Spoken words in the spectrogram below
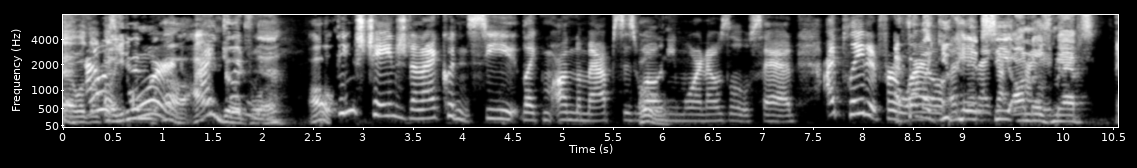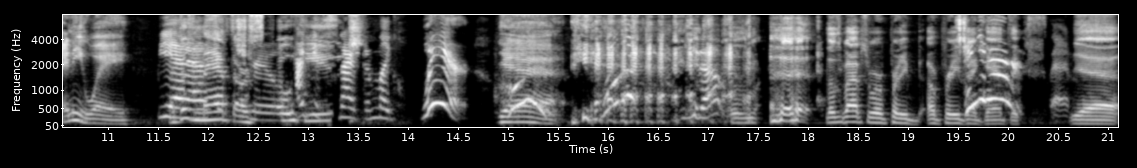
Yeah, it was I okay. was oh, you didn't? bored. Oh, I I enjoyed couldn't- four. Yeah. Oh, things changed and I couldn't see like on the maps as well Oh. anymore, and I was a little sad. I played it for a I while. like you and can't I see got on those maps anyway. Yeah, those maps are true. so I get huge. sniped. I'm like, where? Yeah. yeah. You know? Those, those maps were pretty are pretty gigantic. Yeah,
